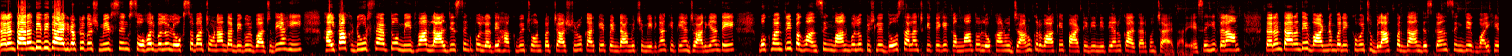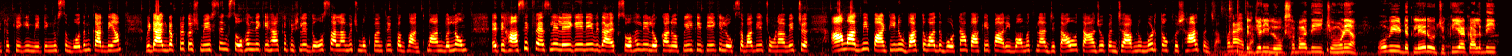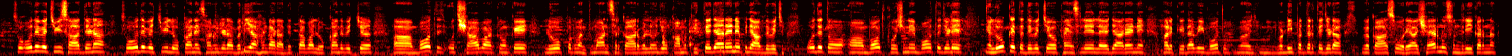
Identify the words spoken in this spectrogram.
ਤਰਨਤਾਰਨ ਦੇ ਵਿਧਾਇਕ ਡਾਕਟਰ ਕਸ਼ਮੀਰ ਸਿੰਘ ਸੋਹਲ ਵੱਲੋਂ ਲੋਕ ਸਭਾ ਚੋਣਾਂ ਦਾ ਬਿਗੁਲ ਵੱਜਦਿਆਂ ਹੀ ਹਲਕਾ ਖਡੂਰ ਸਾਹਿਬ ਤੋਂ ਉਮੀਦਵਾਰ ਲਾਲਜੀਤ ਸਿੰਘ ਭੁੱਲਰ ਦੇ ਹੱਕ ਵਿੱਚ ਚੋਣ ਪ੍ਰਚਾਰ ਸ਼ੁਰੂ ਕਰਕੇ ਪਿੰਡਾਂ ਵਿੱਚ ਮੀਟਿੰਗਾਂ ਕੀਤੀਆਂ ਜਾ ਰਹੀਆਂ ਤੇ ਮੁੱਖ ਮੰਤਰੀ ਭਗਵੰਤ ਸਿੰਘ ਮਾਨ ਵੱਲੋਂ ਪਿਛਲੇ 2 ਸਾਲਾਂ 'ਚ ਕੀਤੇ ਗਏ ਕੰਮਾਂ ਤੋਂ ਲੋਕਾਂ ਨੂੰ ਜਾਣੂ ਕਰਵਾ ਕੇ ਪਾਰਟੀ ਦੀ ਨੀਤੀਆਂ ਨੂੰ ਘਰ-ਘਰ ਪਹੁੰਚਾਇਆ ਜਾ ਰਿਹਾ ਹੈ ਇਸੇ ਹੀ ਤਰ੍ਹਾਂ ਤਰਨਤਾਰਨ ਦੇ ਵਾਰਡ ਨੰਬਰ 1 ਵਿੱਚ ਬਲਾਕ ਪ੍ਰਧਾਨ ਜਸਕਰਨ ਸਿੰਘ ਦੀ ਅਗਵਾਈ ਹੇਠ ਰੱਖੀ ਗਈ ਮੀਟਿੰਗ ਨੂੰ ਸੰਬੋਧਨ ਕਰਦਿਆਂ ਵਿਧਾਇਕ ਡਾਕਟਰ ਕਸ਼ਮੀਰ ਸਿੰਘ ਸੋਹਲ ਨੇ ਕਿਹਾ ਕਿ ਪਿਛਲੇ 2 ਸਾਲਾਂ ਵਿੱਚ ਮੁੱਖ ਮੰਤਰੀ ਭਗਵੰਤ ਮਾਨ ਵੱਲੋਂ ਇਤਿਹਾਸਿਕ ਫੈਸਲੇ ਲਏ ਗਏ ਨੇ। ਵਿਧਾਇਕ ਸੋਹਲ ਨੇ ਲੋਕਾਂ ਨੂੰ ਅਪੀਲ ਕੀਤੀ ਹੈ ਕਿ ਲੋਕ ਸਭਾ ਦੀਆਂ ਚੋਣਾਂ ਵਿੱਚ ਆਮ ਆਦਮੀ ਪਾਰਟੀ ਨੂੰ ਵੱਧ ਤੋਂ ਵੱਧ ਵੋਟਾਂ ਪਾ ਕੇ ਭਾਰੀ ਬਹੁਮਤ ਨਾਲ ਜਿਤਾਓ ਤਾਂ ਜੋ ਪੰਜਾਬ ਨੂੰ ਮੁੜ ਤੋਂ ਖੁਸ਼ਹਾਲ ਪੰਜਾਬ ਬਣਾਇਆ ਜਾ ਜਿਹੜੀ ਲੋਕ ਸਭਾ ਦੀ ਚੋਣ ਆ ਉਹ ਵੀ ਡਿਕਲੇਅਰ ਹੋ ਚੁੱਕੀ ਆ ਕੱਲ ਦੀ, ਸੋ ਉਹਦੇ ਵਿੱਚ ਵੀ ਸਾਥ ਦੇਣਾ, ਸੋ ਉਹਦੇ ਵਿੱਚ ਵੀ ਲੋਕਾਂ ਨੇ ਸਾਨੂੰ ਜਿਹੜਾ ਵਧੀਆ ਹੰਗਾਰਾ ਦਿੱਤਾ ਵਾ, ਲੋਕਾਂ ਦੇ ਵਿੱਚ ਬਹੁਤ ਉਤਸ਼ਾਹ ਵਾ, ਕਿਉਂਕਿ ਲੋਕ ਭਗਵੰਤ ਮਾਨ ਸਰਕਾਰ ਵੱਲੋਂ ਜੋ ਕੰਮ ਕੀਤੇ ਜਾ ਰਹੇ ਨੇ ਪੰਜਾਬ ਦੇ ਵਿੱਚ, ਉਹਦੇ ਤੋਂ ਬਹੁਤ ਖੁਸ਼ ਨੇ, ਬਹੁਤ ਜਿਹੜੇ ਲੋਕ ਹਿੱਤ ਦੇ ਵਿੱਚ ਫੈਸਲੇ ਲਏ ਜਾ ਰਹੇ ਨੇ, ਹਲਕੇ ਦਾ ਵੀ ਬਹੁਤ ਵੱਡੀ ਪੱਧਰ ਤੇ ਜਿਹੜਾ ਵਿਕਾਸ ਹੋ ਰਿਹਾ, ਸ਼ਹਿਰ ਨੂੰ ਸੁੰਦਰੀਕਰਨ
